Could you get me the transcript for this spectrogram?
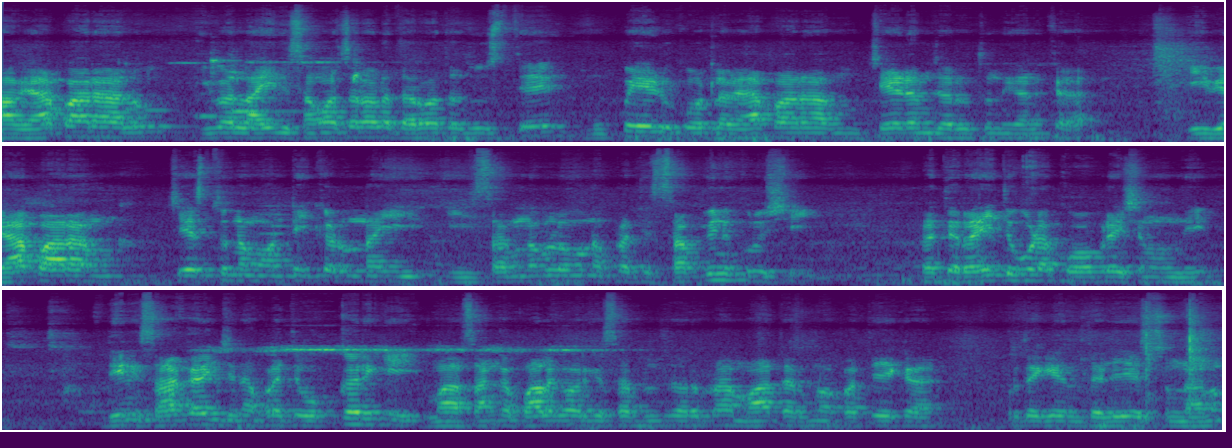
ఆ వ్యాపారాలు ఇవాళ ఐదు సంవత్సరాల తర్వాత చూస్తే ముప్పై ఏడు కోట్ల వ్యాపారం చేయడం జరుగుతుంది కనుక ఈ వ్యాపారం చేస్తున్నాము అంటే ఇక్కడ ఉన్న ఈ ఈ సంఘంలో ఉన్న ప్రతి సభ్యుని కృషి ప్రతి రైతు కూడా కోఆపరేషన్ ఉంది. దీనికి సహకరించిన ప్రతి ఒక్కరికి మా సంఘ పాలకవర్గ సభ్యుల తరఫున మా తరఫున ప్రత్యేక కృతజ్ఞతలు తెలియజేస్తున్నాను.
